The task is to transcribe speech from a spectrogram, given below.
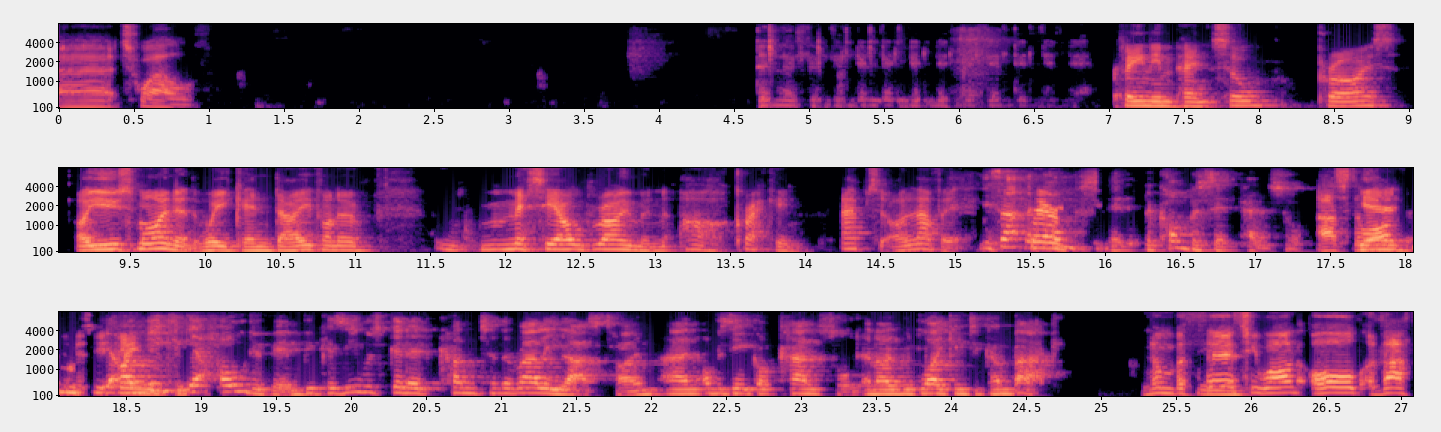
Uh, 12. cleaning pencil prize. I used mine at the weekend, Dave, on a messy old Roman. Oh, cracking! absolutely. I love it. Is that the They're- composite, the composite pencil? That's the Yeah, one. Yeah, I need to get hold of him because he was going to come to the rally last time, and obviously it got cancelled. And I would like him to come back. Number 31, all that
